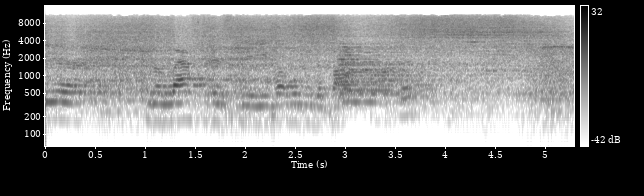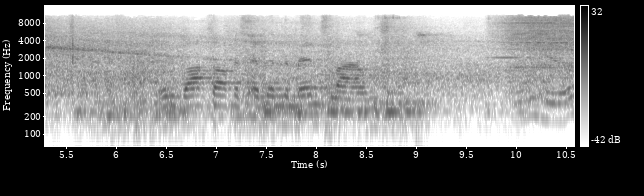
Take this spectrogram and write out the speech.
here to the left is the what will be the box office. Box office and then the men's lounge. Here.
